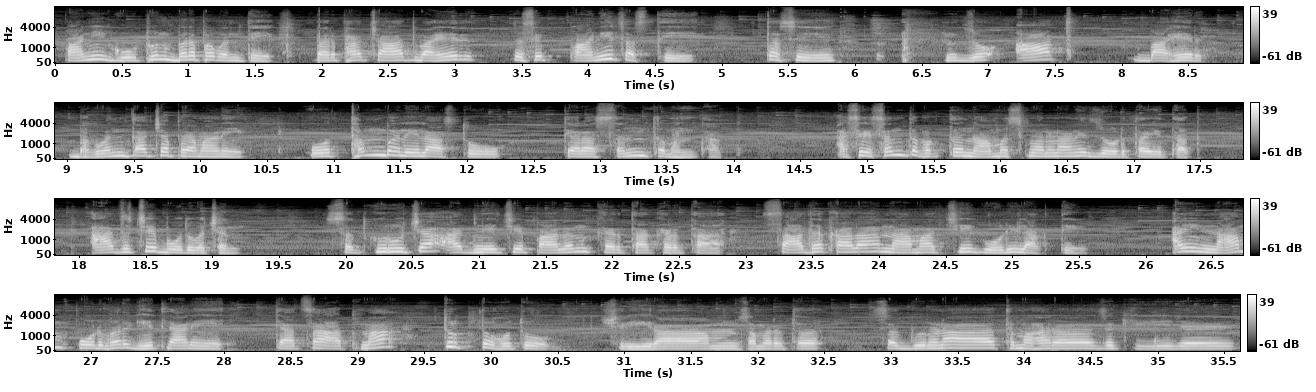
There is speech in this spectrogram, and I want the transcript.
पाणी गोठून बर्फ बनते. बर्फाच्या आत बाहेर जसे पाणीच असते तसे जो आत बाहेर भगवंताच्या प्रमाणे ओथंबलेला असतो त्याला संत म्हणतात. असे संत फक्त नामस्मरणाने जोडता येतात. आजचे बोधवचन सद्गुरूच्या आज्ञेचे पालन करता करता साधकाला नामाची गोडी लागते आणि नाम पोटभर घेतल्याने त्याचा आत्मा तृप्त होतो. श्रीराम समर्थ सद्गुरुनाथ महाराज की जय.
